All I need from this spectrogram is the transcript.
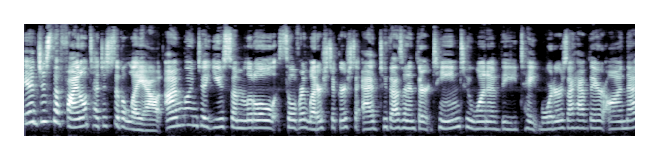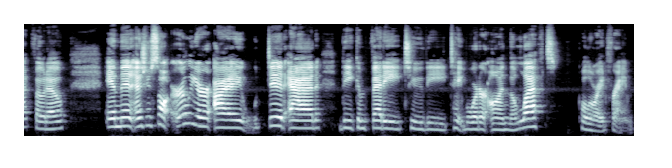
And just the final touches to the layout. I'm going to use some little silver letter stickers to add 2013 to one of the tape borders I have there on that photo. And then as you saw earlier, I did add the confetti to the tape border on the left Polaroid frame.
